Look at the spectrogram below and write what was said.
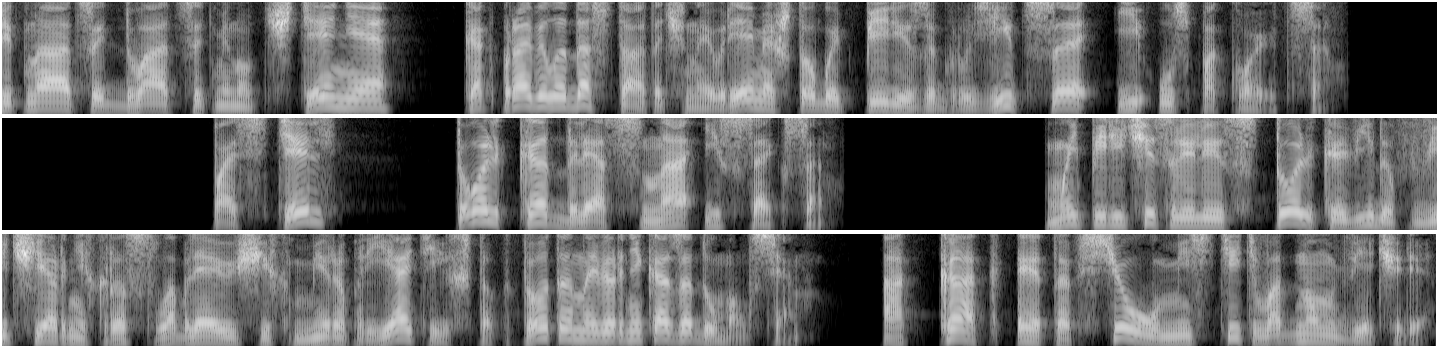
15-20 минут чтения, как правило, достаточное время, чтобы перезагрузиться и успокоиться. Постель только для сна и секса. Мы перечислили столько видов вечерних расслабляющих мероприятий, что кто-то наверняка задумался. А как это все уместить в одном вечере?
